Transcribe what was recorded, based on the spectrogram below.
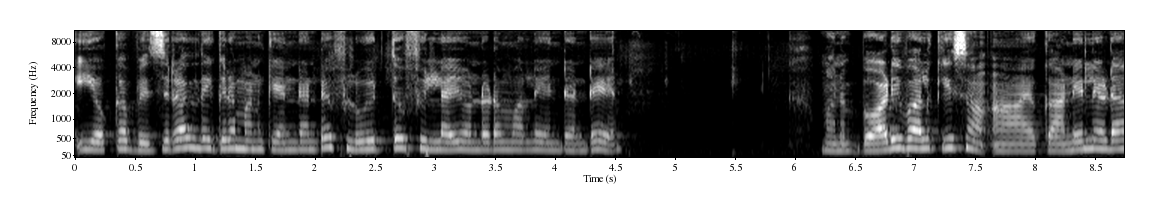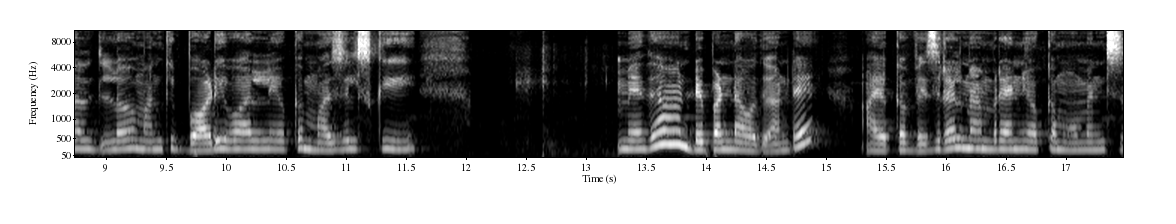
ఈ యొక్క విజరాల దగ్గర మనకి ఏంటంటే ఫ్లూయిడ్తో ఫిల్ అయి ఉండడం వల్ల ఏంటంటే మన బాడీ వాల్కి ఆ యొక్క అనిలెడాల్లో మనకి బాడీ వాల్ యొక్క మజిల్స్కి మీద డిపెండ్ అవ్వదు. అంటే ఆ యొక్క విజరల్ మెంబ్రెయిన్ యొక్క మూమెంట్స్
